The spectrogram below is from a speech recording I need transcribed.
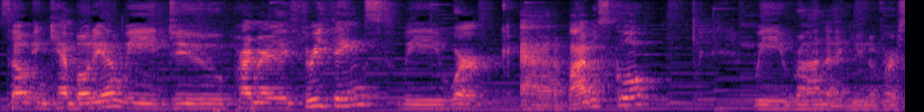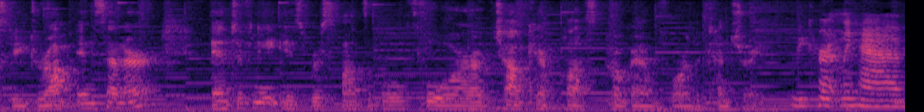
So in Cambodia, we do primarily three things. We work at a Bible school, we run a university drop-in center, and Tiffanie is responsible for Child Care Plus program for the country. We currently have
